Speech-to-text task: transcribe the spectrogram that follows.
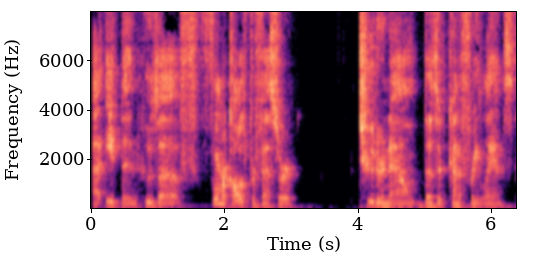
uh, Ethan, who's a f- former college professor, tutor now, does it kind of freelance.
